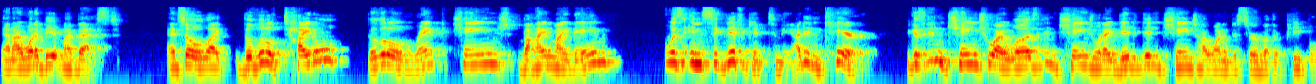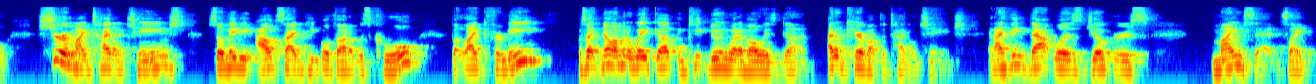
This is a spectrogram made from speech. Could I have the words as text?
and I want to be at my best. And so, like, the little title, the little rank change behind my name was insignificant to me. I didn't care because it didn't change who I was. It didn't change what I did. It didn't change how I wanted to serve other people. Sure, my title changed. So maybe outside people thought it was cool. But like for me, I was like, no, I'm going to wake up and keep doing what I've always done. I don't care about the title change. And I think that was Joker's mindset. It's like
